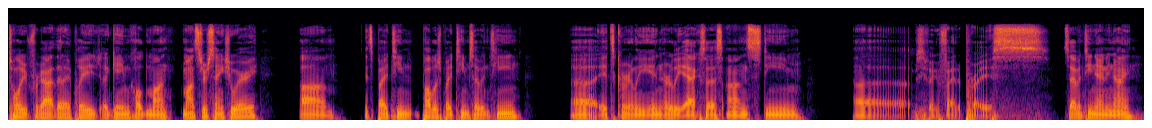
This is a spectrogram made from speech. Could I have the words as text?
totally forgot that I played a game called Mon- Monster Sanctuary. Um, it's by team published by Team Seventeen. Uh, it's currently in early access on Steam. Uh, let me see if I can find a price. Seventeen ninety nine.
